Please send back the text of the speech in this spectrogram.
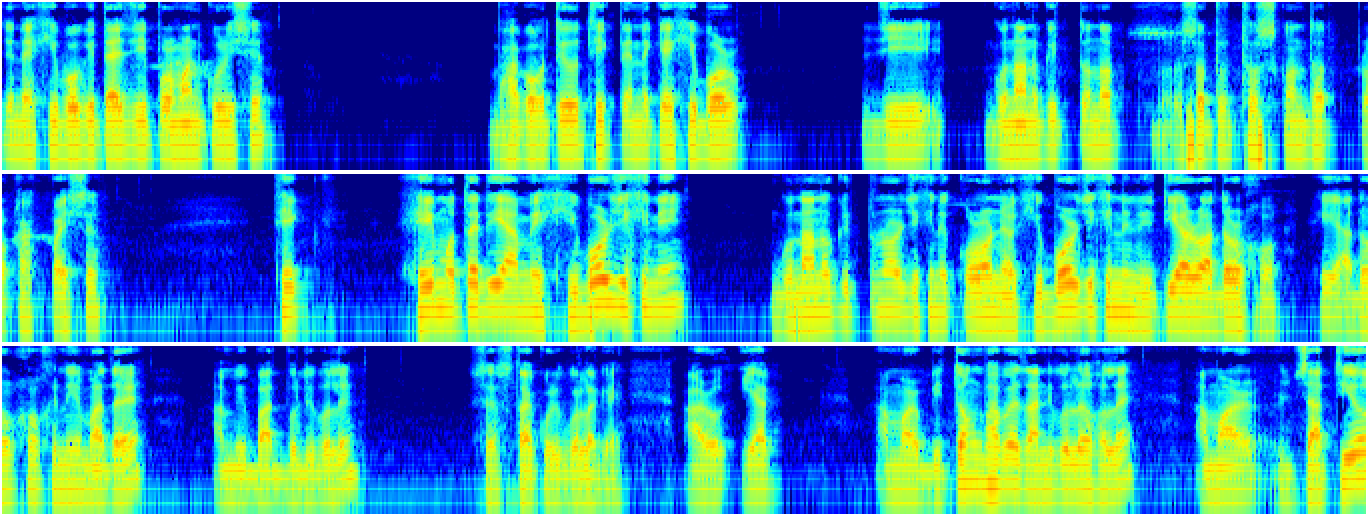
যেনে শিৱগীতাই যি প্ৰমাণ কৰিছে ভাগৱতেও ঠিক তেনেকৈ শিৱৰ যি গুণানুকীৰ্তনত চতুৰ্থ স্কন্ধত প্ৰকাশ পাইছে ঠিক সেইমতেদি আমি শিৱৰ যিখিনি গুণানুকীৰ্তনৰ যিখিনি কৰণীয় শিৱৰ যিখিনি নীতি আৰু আদৰ্শ সেই আদৰ্শখিনিৰ মাজেৰে আমি বাট বুলিবলৈ চেষ্টা কৰিব লাগে। আৰু ইয়াক আমাৰ বিতংভাৱে জানিবলৈ হ'লে আমাৰ জাতীয়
